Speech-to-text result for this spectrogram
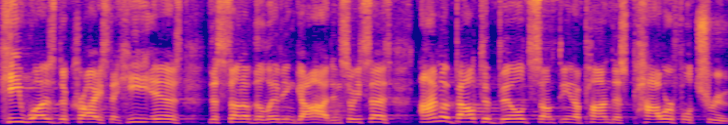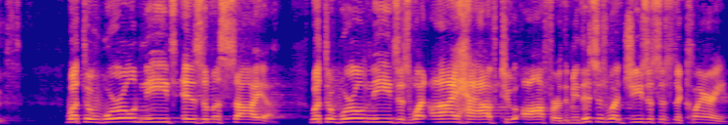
he was the Christ, that he is the Son of the living God. And so he says, I'm about to build something upon this powerful truth. What the world needs is a Messiah. What the world needs is what I have to offer. I mean, this is what Jesus is declaring.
